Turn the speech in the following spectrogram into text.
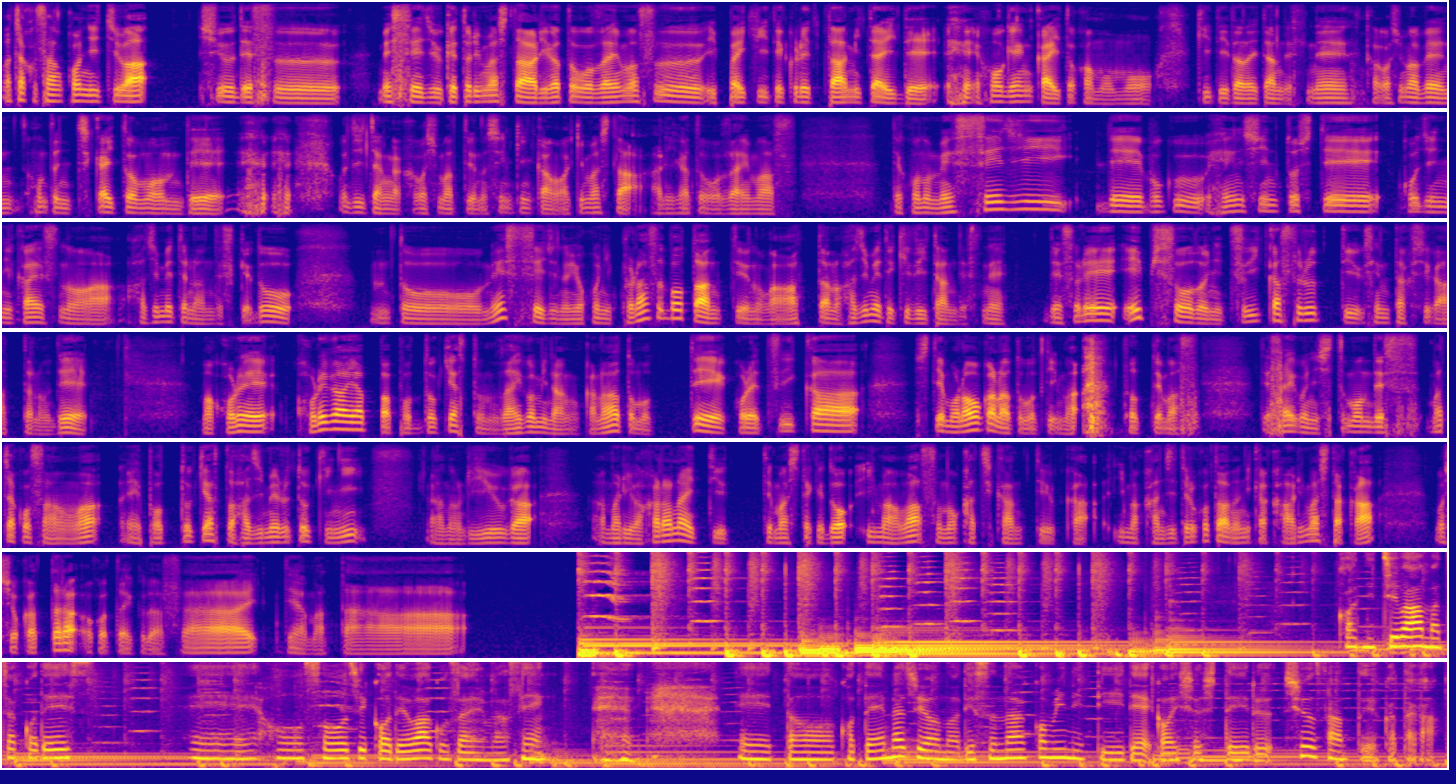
まちゃこさん、こんにちは。しゅうです。メッセージ受け取りました。ありがとうございます。いっぱい聞いてくれたみたいで、方言会とかももう聞いていただいたんですね。鹿児島弁、本当に近いと思うんで、おじいちゃんが鹿児島っていうの親近感湧きました。ありがとうございます。で、このメッセージで僕、返信として個人に返すのは初めてなんですけど、うんと、メッセージの横にプラスボタンっていうのがあったの初めて気づいたんですね。で、それエピソードに追加するっていう選択肢があったので、まあ、これ、これがやっぱポッドキャストの醍醐味なのかなと思って、これ追加してもらおうかなと思って今 撮ってます。で、最後に質問です。まちゃこさんは、えー、ポッドキャスト始めるときに、あの、理由があまりわからないって言ってましたけど、今はその価値観っていうか、今感じてることは何か変わりましたか？もしよかったらお答えください。ではまた。こんにちは、まちゃこです、えー、放送事故ではございません。えっと古典ラジオのリスナーコミュニティでご一緒しているしゅうさんという方が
